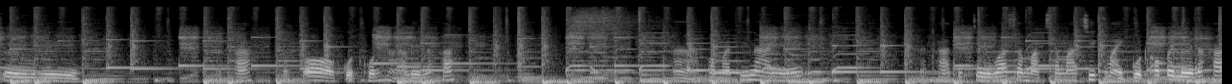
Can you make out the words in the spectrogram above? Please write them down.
survey นะคะแล้วก็กดค้นหาเลยนะคะอ่าพอมาที่หน้านี้นะคะ จะเจอว่าสมัครสมาชิกใหม่กดเข้าไปเลยนะคะ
